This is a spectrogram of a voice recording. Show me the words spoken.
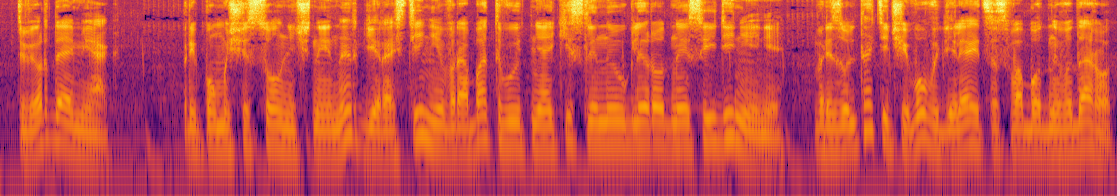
– твердый аммиак. При помощи солнечной энергии растения вырабатывают неокисленные углеродные соединения, в результате чего выделяется свободный водород.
